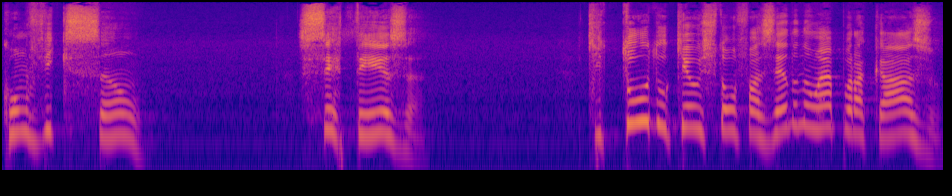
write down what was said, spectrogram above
convicção certeza que tudo o que eu estou fazendo não é por acaso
